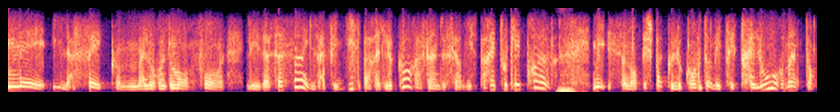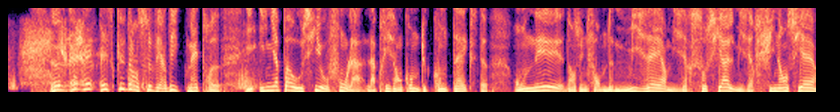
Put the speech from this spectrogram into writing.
Mais il a fait, comme malheureusement font les assassins, il a fait disparaître le corps afin de faire disparaître toutes les preuves. Mmh. Mais ça n'empêche pas que le quantum était très lourd, 20 ans. Euh, Est-ce que dans ce verdict, maître, il, n'y a pas aussi au fond la, la, prise en compte du contexte? On est dans une forme de misère, misère sociale, misère financière.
